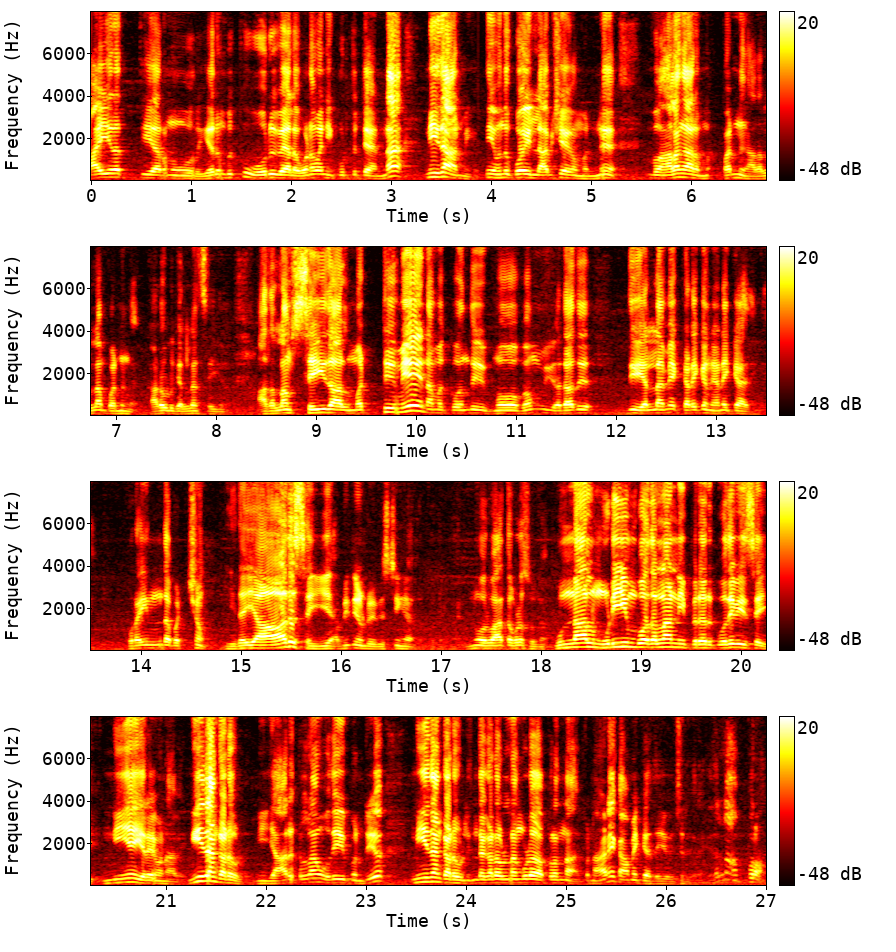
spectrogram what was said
ஆயிரத்தி இரநூறு எறும்புக்கு ஒரு வேளை உணவை நீ கொடுத்துட்டேன்னா நீ தான் ஆன்மீகம். நீ வந்து கோயில்ல அபிஷேகம் பண்ணு அலங்காரம் பண்ணுங்க அதெல்லாம் பண்ணுங்க. கடவுளுக்கு எல்லாம் செய்யணும். அதெல்லாம் செய்தால் மட்டுமே நமக்கு வந்து மோகம் அதாவது இது எல்லாமே கிடைக்கும் நினைக்காதீங்க. குறைந்தபட்சம் இதையாவது செய்ய அப்படின்னு என்னுடைய விசிட்டிங் இன்னொரு வார்த்தை கூட சொல்லுவேன் உன்னால் முடியும் போதெல்லாம் நீ பிறருக்கு உதவி செய். நீயே இறைவனாவே. நீ தான் கடவுள். நீ யாருக்கெல்லாம் உதவி பண்றியோ நீ தான் கடவுள். இந்த கடவுள்லாம் கூட அப்புறம் தான். இப்போ நானே காமிக்க தெய்வம் வச்சிருக்கிறேன். இதெல்லாம் அப்புறம்.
